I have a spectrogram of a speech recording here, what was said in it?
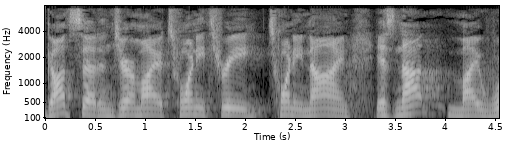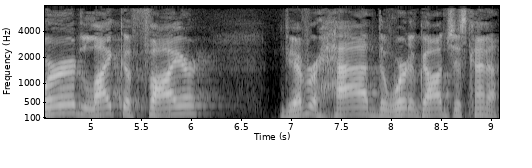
God said in Jeremiah 23:29, "Is not my word like a fire?" Have you ever had the word of God just kind of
